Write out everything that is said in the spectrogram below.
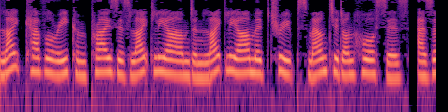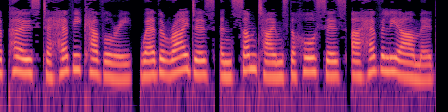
Light cavalry comprises lightly armed and lightly armored troops mounted on horses, as opposed to heavy cavalry, where the riders and sometimes the horses are heavily armored.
